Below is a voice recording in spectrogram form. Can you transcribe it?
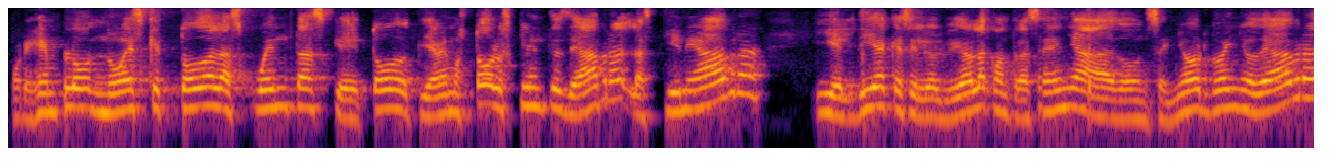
por ejemplo, no es que todas las cuentas que todo, ya vemos todos los clientes de Abra, las tiene Abra y el día que se le olvidó la contraseña a don señor dueño de Abra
